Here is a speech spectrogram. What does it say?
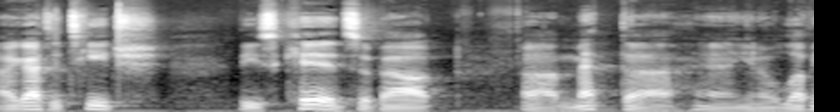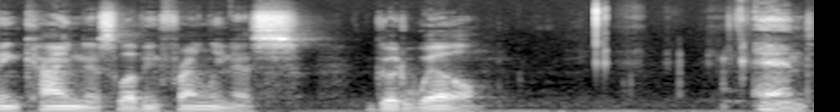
I got to teach these kids about uh, metta, uh, you know, loving kindness, loving friendliness, goodwill, and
